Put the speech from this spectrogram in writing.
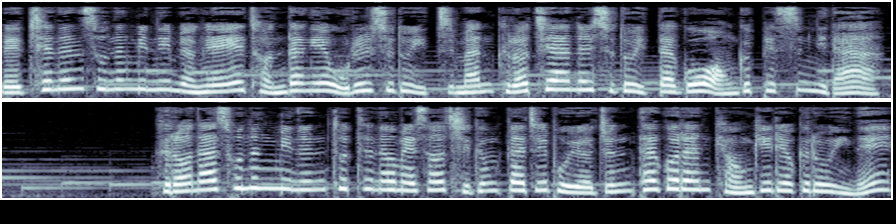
매체는 손흥민이 명예의 전당에 오를 수도 있지만 그렇지 않을 수도 있다고 언급했습니다. 그러나 손흥민은 토트넘에서 지금까지 보여준 탁월한 경기력으로 인해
